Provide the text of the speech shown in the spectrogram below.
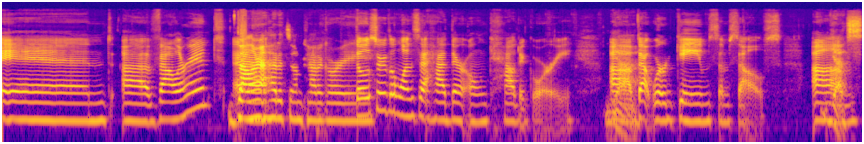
and uh Valorant. Valorant Uh, had its own category. those are the ones that had their own category. yeah. Uh, that were games themselves. Um, yes.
